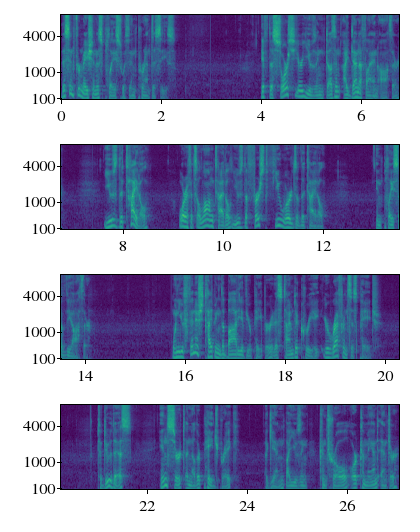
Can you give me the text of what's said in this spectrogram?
this information is placed within parentheses. If the source you're using doesn't identify an author, use the title, or if it's a long title, use the first few words of the title in place of the author. When you finish typing the body of your paper, it is time to create your references page. To do this, insert another page break, again by using Control or Command Enter,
